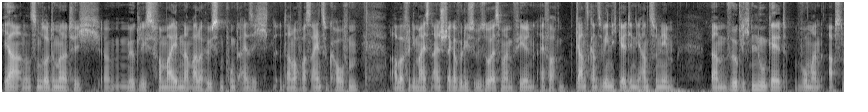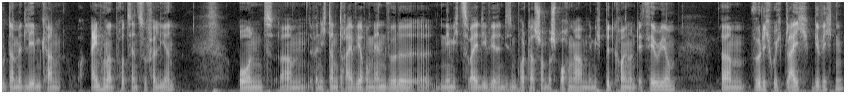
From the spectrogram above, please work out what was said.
ja, ansonsten sollte man natürlich ähm, möglichst vermeiden, am allerhöchsten Punkt sich da noch was einzukaufen. Aber für die meisten Einsteiger würde ich sowieso erstmal empfehlen, einfach ganz, ganz wenig Geld in die Hand zu nehmen. Ähm, wirklich nur Geld, wo man absolut damit leben kann, 100% zu verlieren. Und ähm, wenn ich dann drei Währungen nennen würde, äh, nehme ich zwei, die wir in diesem Podcast schon besprochen haben, nämlich Bitcoin und Ethereum. Ähm, würde ich ruhig gleich gewichten.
